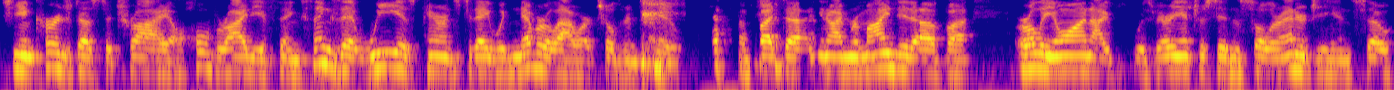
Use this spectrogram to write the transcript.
she encouraged us to try a whole variety of things, things that we as parents today would never allow our children to do. But uh, you know, I'm reminded of uh, early on. I was very interested in solar energy, and so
